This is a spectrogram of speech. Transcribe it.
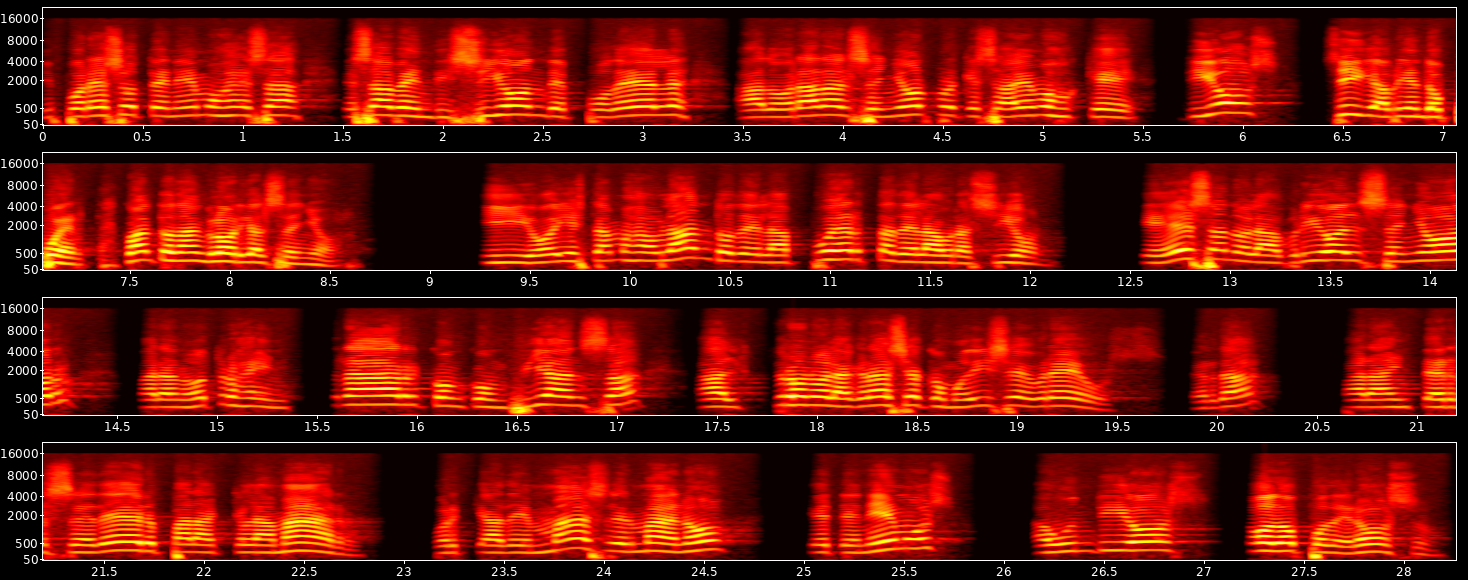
Y por eso tenemos esa, esa bendición de poder adorar al Señor porque sabemos que Dios sigue abriendo puertas. ¿Cuánto dan gloria al Señor? Y hoy estamos hablando de la puerta de la oración, que esa nos la abrió el Señor para nosotros entrar con confianza al trono de la gracia, como dice Hebreos, ¿verdad? Para interceder, para clamar, porque además, hermano, que tenemos a un Dios todopoderoso,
